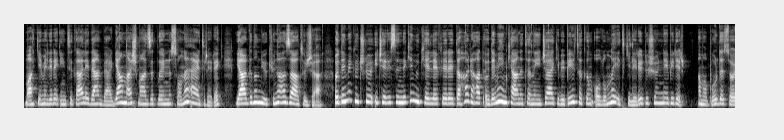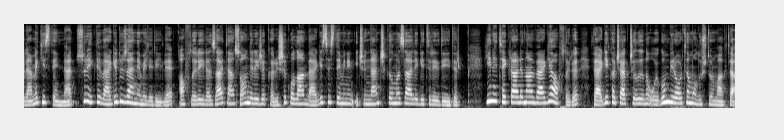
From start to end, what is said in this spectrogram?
mahkemelere intikal eden vergi anlaşmazlıklarını sona erdirerek yargının yükünü azaltacağı, ödeme güçlüğü içerisindeki mükelleflere daha rahat ödeme imkanı tanıyacağı gibi bir takım olumlu etkileri düşünülebilir. Ama burada söylenmek istenilen sürekli vergi düzenlemeleriyle, aflarıyla zaten son derece karışık olan vergi sisteminin içinden çıkılmaz hale getirildiğidir. Yine tekrarlanan vergi afları, vergi kaçakçılığına uygun bir ortam oluşturmakta,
